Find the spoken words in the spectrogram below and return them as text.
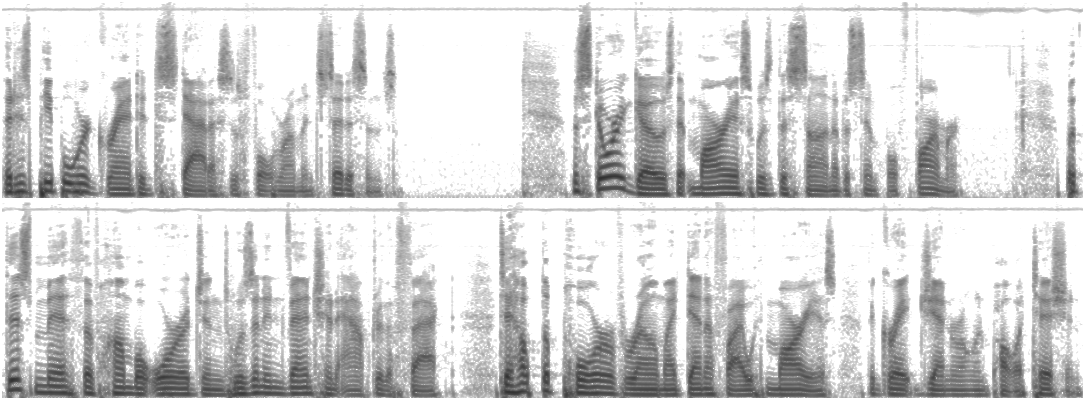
that his people were granted status as full Roman citizens. The story goes that Marius was the son of a simple farmer. But this myth of humble origins was an invention after the fact to help the poor of Rome identify with Marius, the great general and politician.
